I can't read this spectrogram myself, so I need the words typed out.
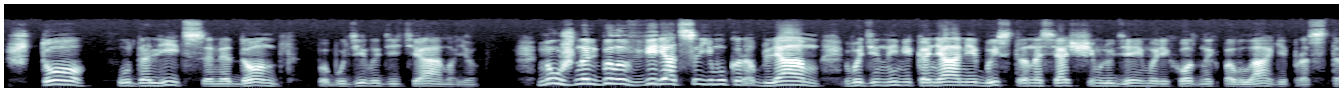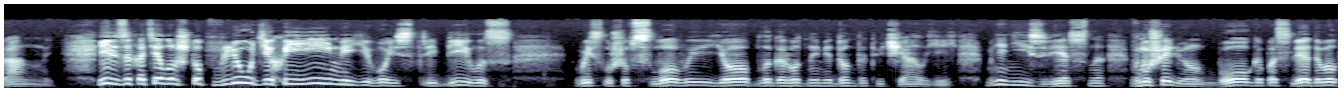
«Что удалиться, Медонт, побудило дитя мое?» Нужно ли было вверяться ему кораблям, водяными конями, быстро носящим людей мореходных по влаге пространной? Или захотел он, чтоб в людях и имя его истребилось? Выслушав слово ее, благородный Медонт отвечал ей, «Мне неизвестно, внушили он Бога последовал,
